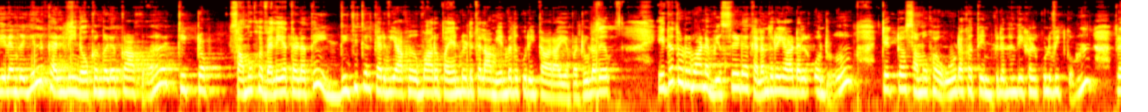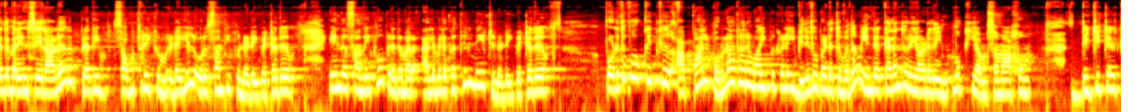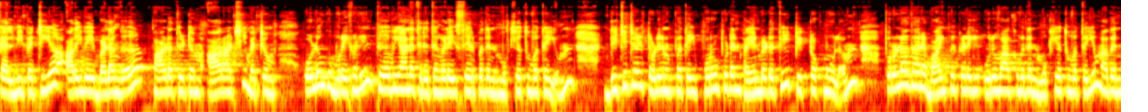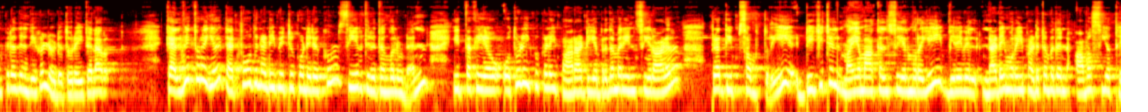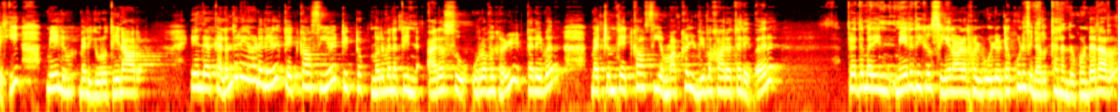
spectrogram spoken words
இலங்கையில் கல்வி நோக்கங்களுக்காக டிக்டாக் சமூக வலைத்தளத்தை டிஜிட்டல் கருவியாக எவ்வாறு பயன்படுத்தலாம் என்பது குறித்து ஆராயப்பட்டுள்ளது. இது தொடர்பான விசேட கலந்துரையாடல் ஒன்று டிக்டாக் சமூக ஊடகத்தின் பிரதிநிதிகள் குழுவிற்கும் பிரதமரின் செயலாளர் பிரதீப் சவுத்ரிக்கும் இடையில் ஒரு சந்திப்பு நடைபெற்றது. இந்த சந்திப்பு பிரதமர் அலுவலகத்தில் நேற்று நடைபெற்றது. பொழுதுபோக்கிற்கு அப்பால் பொருளாதார வாய்ப்புகளை விரிவுபடுத்துவதும் இந்த கலந்துரையாடலின் முக்கிய அம்சமாகும். டிஜிட்டல் கல்வி பற்றிய அறிவை வழங்க பாடத்திட்டம் ஆராய்ச்சி மற்றும் ஒழுங்குமுறைகளில் தேவையான திருத்தங்களை சேர்ப்பதன் முக்கியத்துவத்தையும் டிஜிட்டல் தொழில்நுட்பத்தை பொறுப்புடன் பயன்படுத்தி டிக்டாக் மூலம் பொருளாதார வாய்ப்புகளை உருவாக்குவதன் முக்கியத்துவத்தையும் அதன் பிரதிநிதிகள் எடுத்துரைத்தனர். கல்வித்துறையில் தற்போது நடைபெற்றுக் கொண்டிருக்கும் சீர்திருத்தங்களுடன் இத்தகைய ஒத்துழைப்புகளை பாராட்டிய பிரதமரின் சீராளர் பிரதீப் சௌத்ரி டிஜிட்டல் மயமாக்கல் செயல்முறையை விரைவில் நடைமுறைப்படுத்துவதன் அவசியத்தை மேலும் வலியுறுத்தினார். இந்த கலந்துரையாடலில் தெற்காசிய டிக்டாக் நிறுவனத்தின் அரசு உறவுகள் தலைவர் மற்றும் தெற்காசிய மக்கள் விவகார தலைவர் பிரதமரின் மேலதிக செயலாளர்கள் உள்ளிட்ட குழுவினர் கலந்து கொண்டனர்.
